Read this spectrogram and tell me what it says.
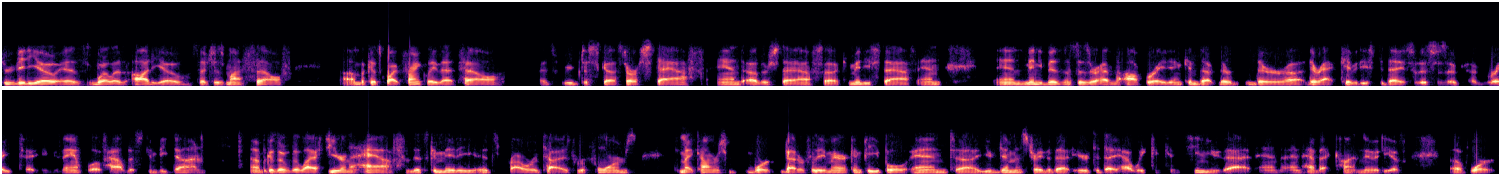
through video as well as audio, such as myself, um, because quite frankly, that's how as we've discussed, our staff and other staff, uh, committee staff, and and many businesses are having to operate and conduct their their uh, their activities today. So this is a, a, great example of how this can be done. Uh, because over the last year and a half, this committee it's prioritized reforms to make Congress work better for the American people, and uh, you've demonstrated that here today how we can continue that and and have that continuity of of work.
